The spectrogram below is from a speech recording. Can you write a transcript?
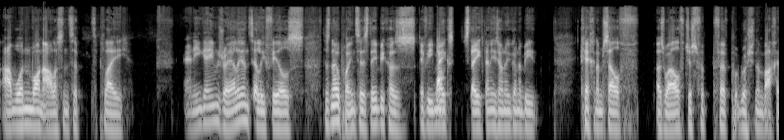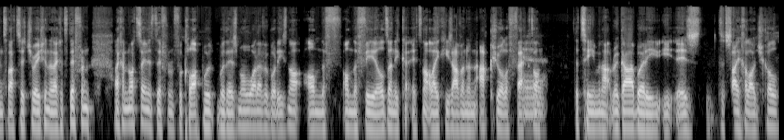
I wouldn't want Alisson to, to play any games really until he feels there's no point, is there? Because if he makes a mistake, then he's only going to be kicking himself as well just for, for rushing them back into that situation. Like it's different. Like I'm not saying it's different for Klopp with, with Isma or whatever, but he's not on the on the field, and he, it's not like he's having an actual effect Yeah. on the team in that regard. Where he, he is the psychological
